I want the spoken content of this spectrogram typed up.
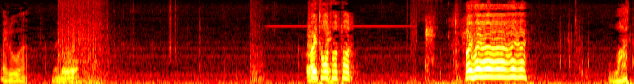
ไม่รู้ฮะไม่รู้เฮ้ยโทษโทษโทษ เฮ้ยเฮ้ยเฮ้ยเฮ้ยเฮ้ย what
